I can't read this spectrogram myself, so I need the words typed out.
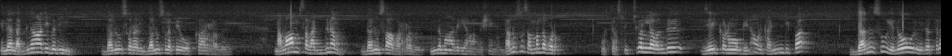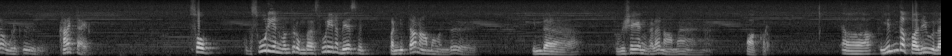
இல்லை லக்னாதிபதி தனுசுர தனுசில் போய் உட்கார்றது நவாம்ச லக்னம் தனுசாக வர்றது இந்த மாதிரியான விஷயங்கள். தனுசு சம்மந்தப்படும் ஒருத்தர் ஸ்பிரிச்சுவலில் வந்து ஜெயிக்கணும் அப்படின்னா அவங்களுக்கு கண்டிப்பாக தனுசு ஏதோ ஒரு விதத்தில் அவங்களுக்கு கனெக்ட் ஆகிடும் ஸோ சூரியன் வந்து ரொம்ப சூரியனை பேஸ் பண்ணித்தான் நாம் வந்து இந்த விஷயங்களை நாம் பார்க்குறோம். இந்த பதிவில்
